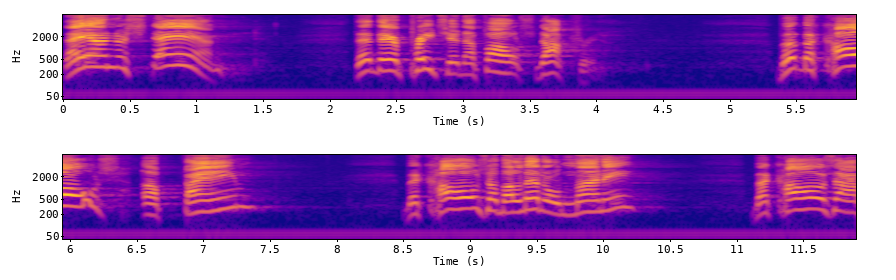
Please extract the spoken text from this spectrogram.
They understand that they're preaching a false doctrine. But because of fame, because of a little money, because I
